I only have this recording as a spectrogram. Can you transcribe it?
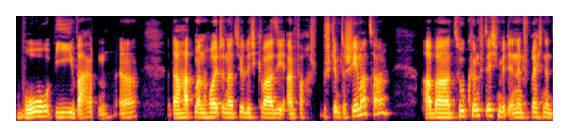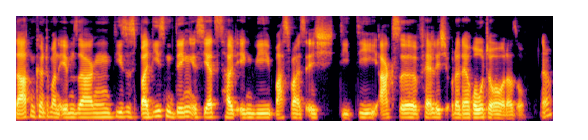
wo, wie warten? Ja? Da hat man heute natürlich quasi einfach bestimmte Schemata aber zukünftig mit den entsprechenden Daten könnte man eben sagen, dieses, bei diesem Ding ist jetzt halt irgendwie, was weiß ich, die, die Achse fällig oder der Rotor oder so. Ja?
